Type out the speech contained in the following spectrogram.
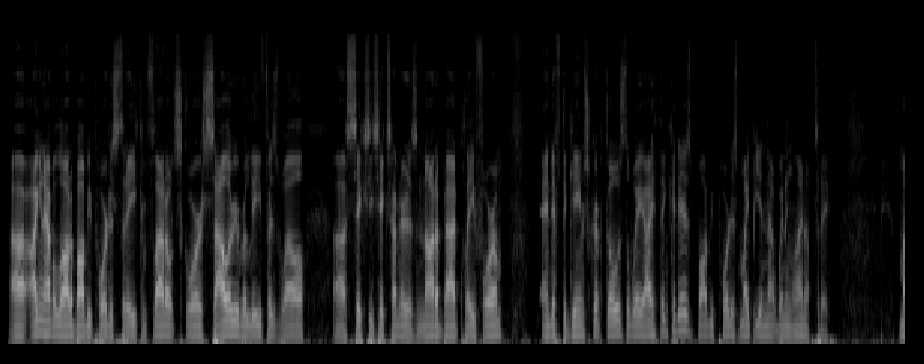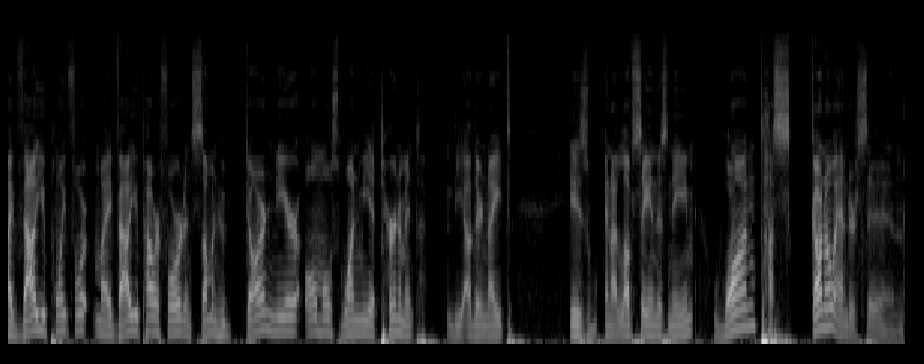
Uh, I'm gonna have a lot of Bobby Portis today. He can flat out score, salary relief as well. Uh, 6,600 is not a bad play for him. And if the game script goes the way I think it is, Bobby Portis might be in that winning lineup today. My value point for my value power forward and someone who darn near almost won me a tournament the other night is, and I love saying this name, Juan Toscano Anderson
